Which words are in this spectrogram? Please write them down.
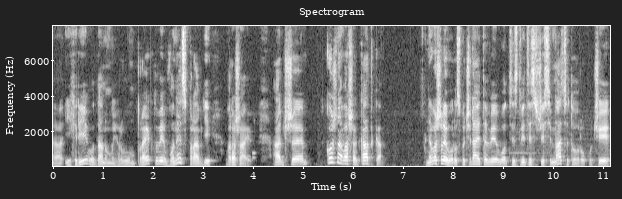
е, ігрі, у даному ігровому проєктові, вони справді вражають. Адже кожна ваша катка, неважливо, розпочинаєте ви от із 2017 року, чи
